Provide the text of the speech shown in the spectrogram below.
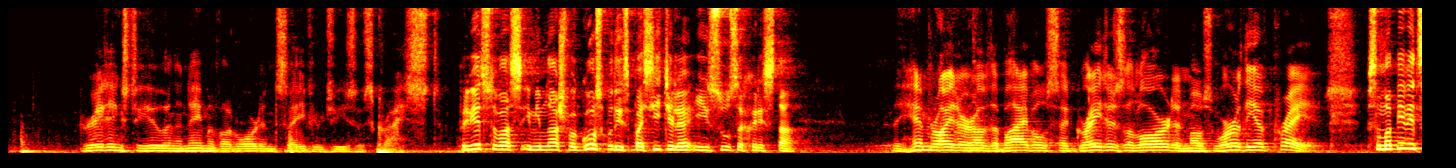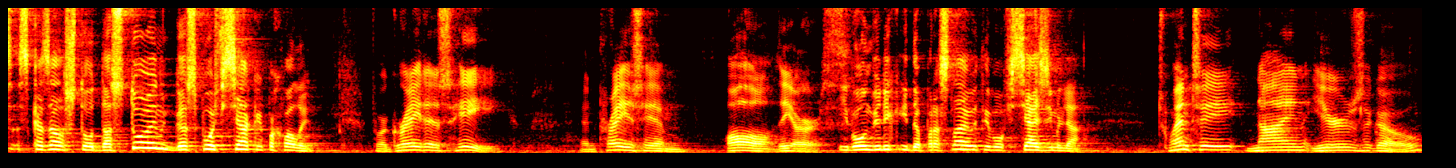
Jesus Christ. Приветствую вас именем нашего Господа и Спасителя Иисуса Христа. The hymn writer of the Bible said, Great is the Lord and most worthy of praise, Псалмопевец сказал, что достоин Господь всякой похвалы, for great is he, and praise him all the earth. ибо Он велик, и да прославит Его вся земля. 29 years ago,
